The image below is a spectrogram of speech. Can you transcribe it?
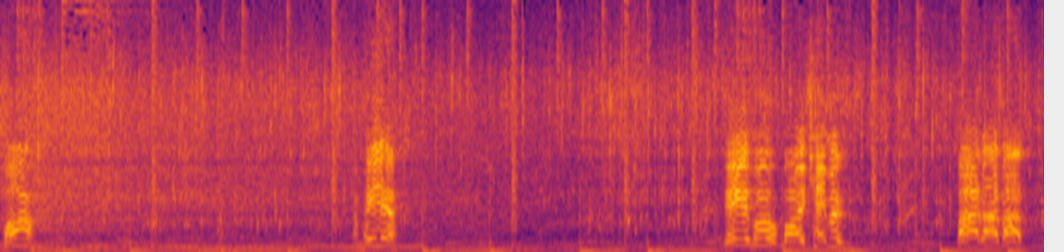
Boss! Come here! Game over, boy, chạy mừng! Bad, bad, bad!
